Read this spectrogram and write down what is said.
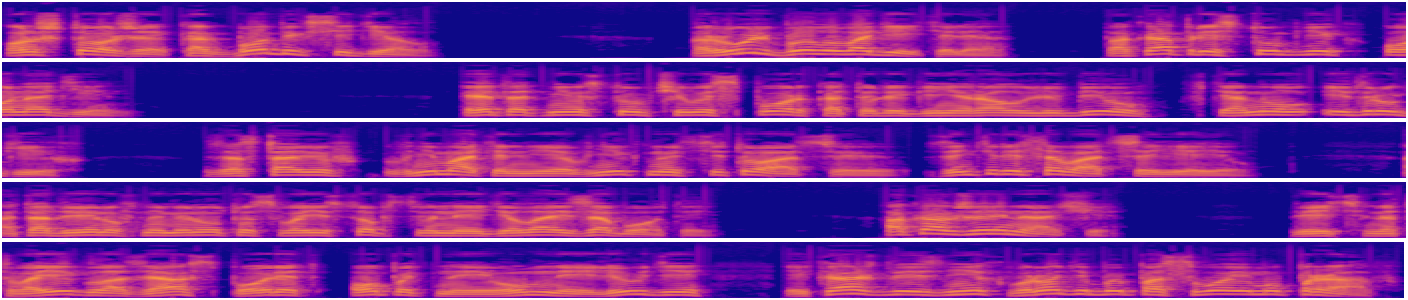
он что же, как Бобик сидел? Руль был у водителя, пока преступник он один. Этот неуступчивый спор, который генерал любил, втянул и других, заставив внимательнее вникнуть в ситуацию, заинтересоваться ею, отодвинув на минуту свои собственные дела и заботы. А как же иначе? Ведь на твоих глазах спорят опытные и умные люди, и каждый из них вроде бы по-своему прав.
